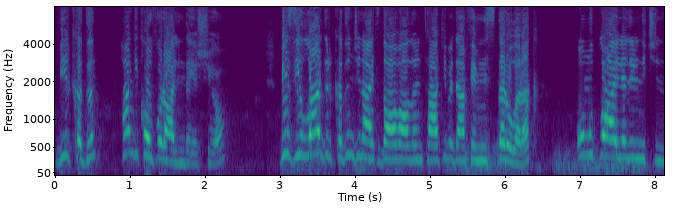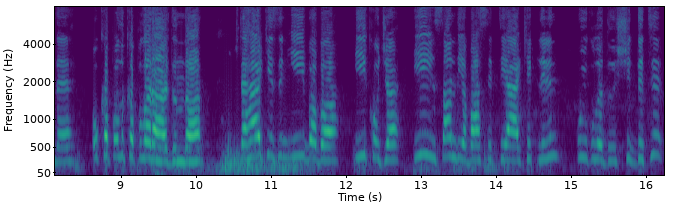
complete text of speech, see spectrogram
bir kadın hangi konfor halinde yaşıyor? Biz yıllardır kadın cinayeti davalarını takip eden feministler olarak o mutlu ailelerin içinde, o kapalı kapılar ardında işte herkesin iyi baba, iyi koca, iyi insan diye bahsettiği erkeklerin uyguladığı şiddeti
